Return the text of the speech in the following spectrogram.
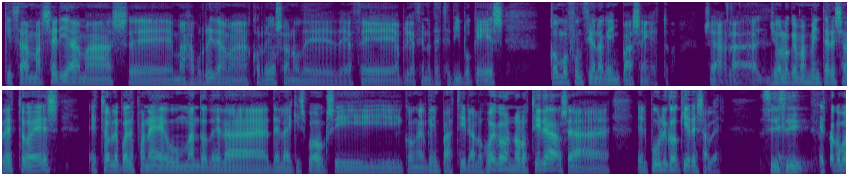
quizás más seria, más, eh, más aburrida, más correosa, ¿no? De, de, hacer aplicaciones de este tipo, que es cómo funciona Game Pass en esto. O sea, yo lo que más me interesa de esto es esto le puedes poner un mando de la, de la Xbox y con el Game Pass tira los juegos, no los tira, o sea, el público quiere saber. Sí, sí. Eh, esto como,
